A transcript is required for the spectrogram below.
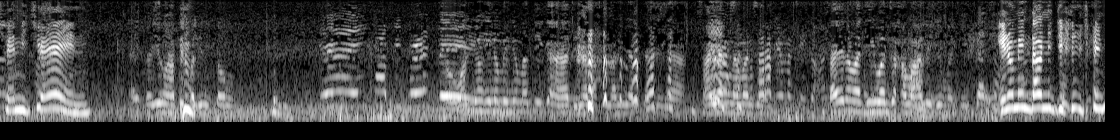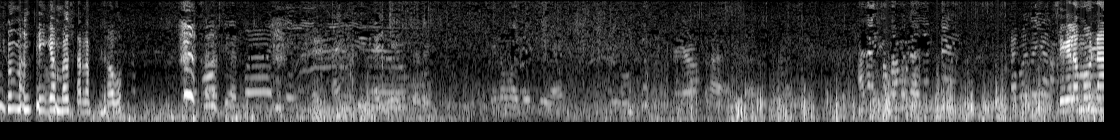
Jenny Jane. Ito yung happy palintong. Yay! Happy So, birthday! huwag niyong inumin yung mantika ha. Dinala ko lang yan kasi nga. Sayang naman. Masarap yung mantika. Sayang naman iwan sa kawali yung mantika. Inumin daw ni Jenny Jane yung mantika, masarap daw. Sarap yan. Te. Tama na yan. Sige lang muna.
